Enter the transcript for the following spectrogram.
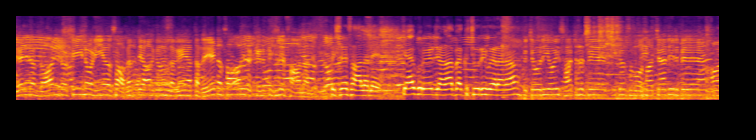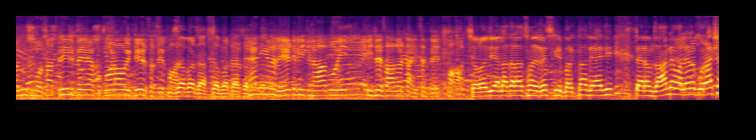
ਜਿਹੜੀ ਰਮਜ਼ਾਨ ਰੂਟੀਨ ਹੋਣੀ ਹੈ ਉਸ ਹਿਸਾਬ ਨਾਲ ਤਿਆਰ ਕਰਨ ਲੱਗੇ ਆ ਤਾਂ ਰੇਟ ਅਸਾਂ ਉਹੀ ਰੱਖੇ ਨੇ ਪਿਛਲੇ ਸਾਲ ਵਾਲੇ ਪਿਛਲੇ ਸਾਲ ਵਾਲੇ ਕਿਆ ਕੋ ਰੇਟ ਜਾਣਾ ਪਿਆ ਕਚੂਰੀ ਵਗੈਰਾ ਨਾ ਕਚੂਰੀ ਉਹੀ 60 ਰੁਪਏ ਚਿਕਨ ਸਮੋਸਾ 40 ਰੁਪਏ ਆਲੂ ਸਮੋਸਾ 30 ਰੁਪਏ ਪਕੌੜਾ ਉਹੀ 150 ਰੁਪਏ ਪਾਉ ਜ਼ਬਰਦਸਤ ਜ਼ਬਰਦਸਤ ਇਹਨਾਂ ਦਾ ਰੇਟ ਵੀ ਜਨਾਬ ਉਹੀ ਪਿਛਲੇ ਸਾਲ ਵਾਲਾ 250 ਰੁਪਏ ਪਾਉ ਚਲੋ ਜੀ ਅੱਲਾਹ ਤਾਲਾ ਸਾਨੂੰ ਰਿਸਕ ਦੀ ਬਰਕਤਾਂ ਦੇ ਜੀ ਤੇ ਰਮਜ਼ਾਨ ਨੇ ਵਾਲੇ ਨਾਲ ਕੋ ਰਸ਼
